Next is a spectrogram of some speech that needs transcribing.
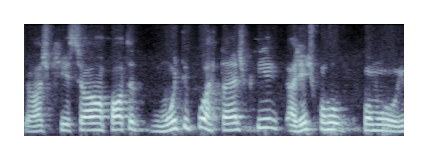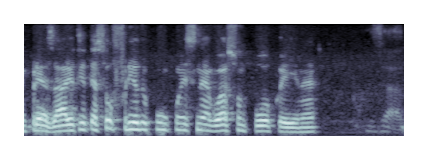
Eu acho que isso é uma pauta muito importante, porque a gente, como, como empresário, tem até sofrido com, com esse negócio um pouco aí, né? Exato.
